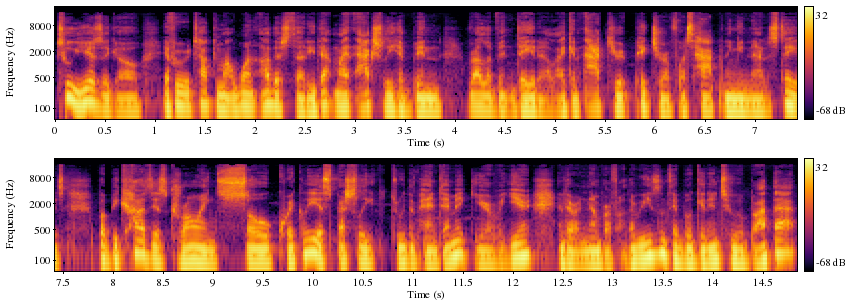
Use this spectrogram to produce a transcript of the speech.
two years ago, if we were talking about one other study, that might actually have been relevant data, like an accurate picture of what's happening in the United States. But because it's growing so quickly, especially through the pandemic year over year, and there are a number of other reasons that we'll get into about that,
